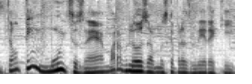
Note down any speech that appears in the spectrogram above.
Então tem muitos, né? É maravilhoso a música brasileira aqui.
